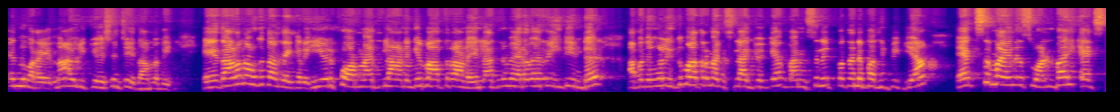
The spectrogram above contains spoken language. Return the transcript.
എന്ന് പറയുന്ന ആ ഒരു ഇക്വേഷൻ ചെയ്താൽ മതി. ഏതാണോ നമുക്ക് തന്നേക്കണം? ഈ ഒരു ഫോർമാറ്റിലാണെങ്കിൽ മാത്രമാണ്. എല്ലാത്തിനും വേറെ വേറെ രീതി ഉണ്ട് അപ്പൊ നിങ്ങൾ ഇത് മാത്രം മനസ്സിലാക്കി വെക്കുക. മനസ്സിൽ ഇപ്പൊ തന്നെ പതിപ്പിക്കുക. X minus one by x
